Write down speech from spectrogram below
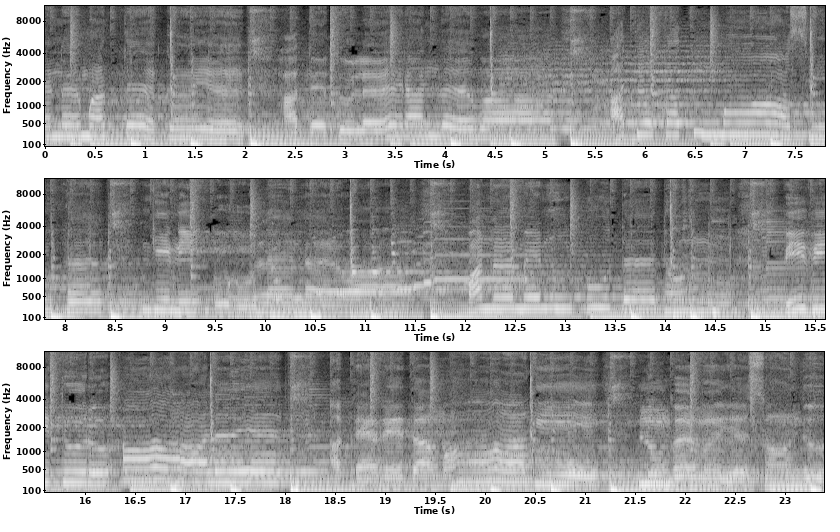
ගැන මත්තකය හද තුළ රඳවා අදටත් මාසිත ගිනි උහුලනවා. පනමෙන් පුදදොන් පිවිතුරු ආලය අතැර දමාගේ නුඹමය සොඳුරිය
